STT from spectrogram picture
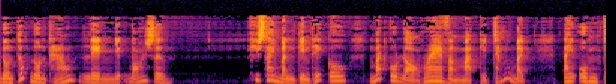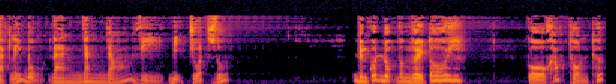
nôn thốc nôn tháo lên những bó rơm. Khi Simon tìm thấy cô, mắt cô đỏ hoe và mặt thì trắng bệch, tay ôm chặt lấy bụng đang nhăn nhó vì bị chuột rút. Đừng có đụng vào người tôi. Cô khóc thổn thức.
